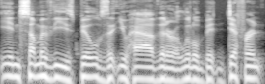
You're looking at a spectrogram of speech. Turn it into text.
in some of these builds that you have that are a little bit different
